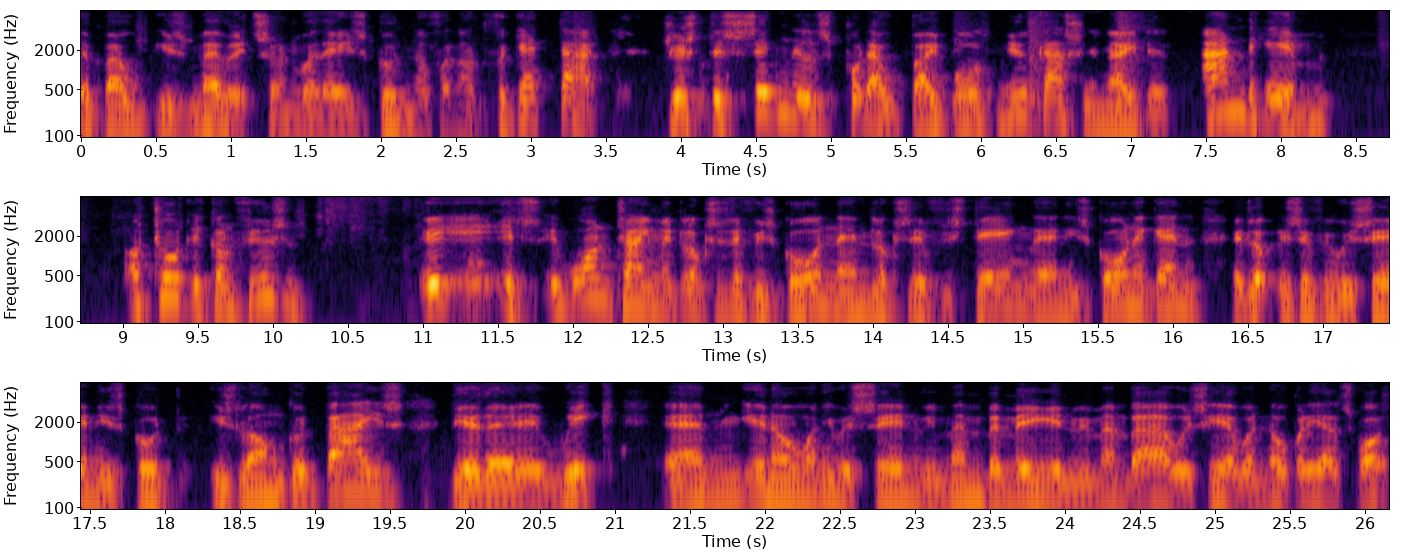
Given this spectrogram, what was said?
about his merits and whether he's good enough or not. Forget that. Just the signals put out by both Newcastle United and him are totally confusing. It's one time it looks as if he's going, then looks as if he's staying, then he's going again. It looked as if he was saying his good, his long goodbyes the other week. And you know when he was saying remember me and remember i was here when nobody else was.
